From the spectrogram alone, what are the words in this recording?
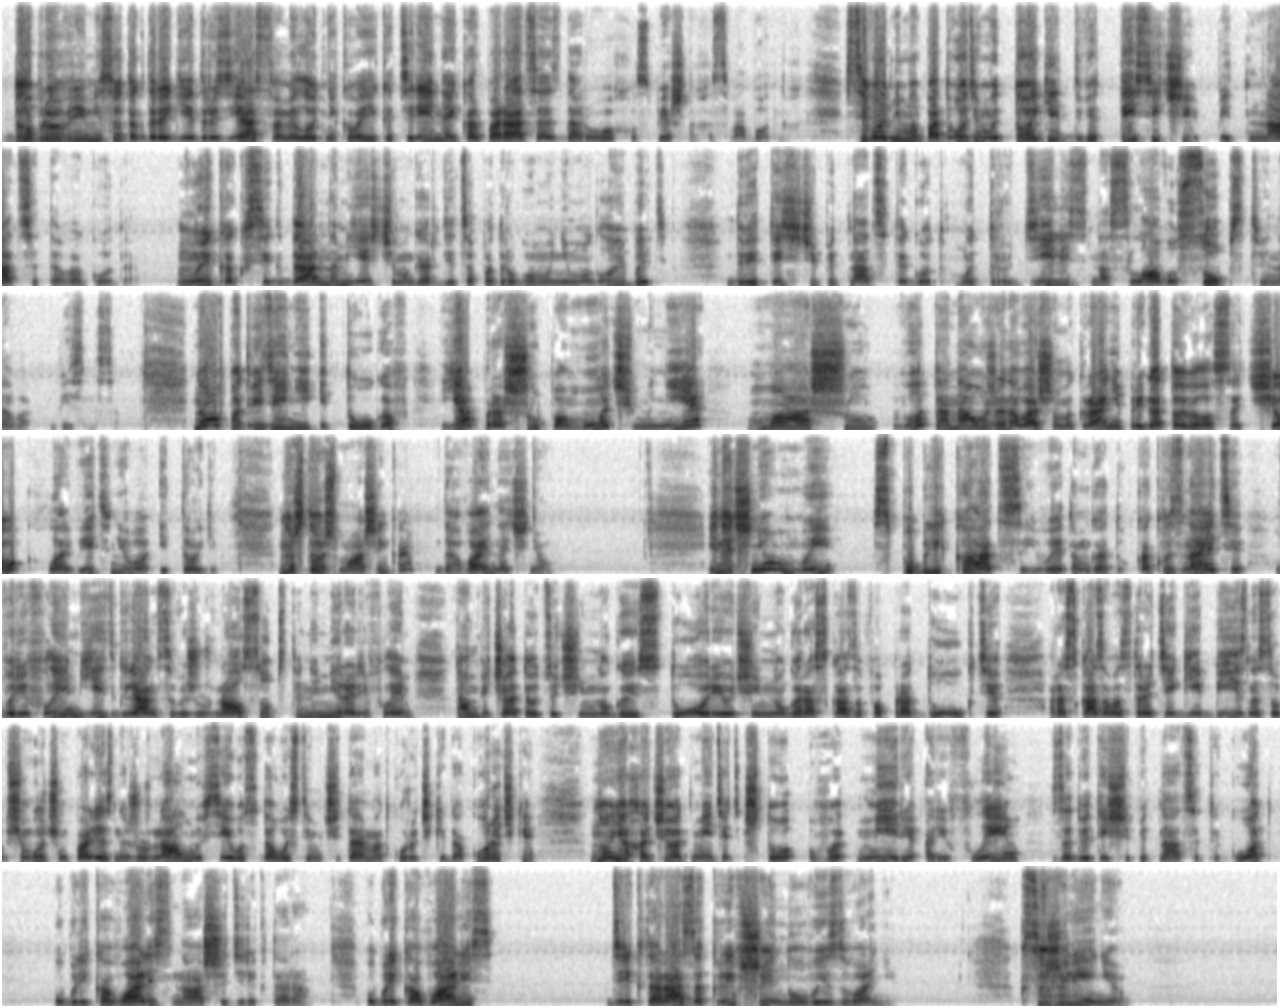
Доброго времени суток, дорогие друзья! С вами Лотникова Екатерина и корпорация здоровых, успешных и свободных. Сегодня мы подводим итоги 2015 года. Ну и как всегда, нам есть чем гордиться, по-другому не могло и быть. 2015 год мы трудились на славу собственного бизнеса. Но в подведении итогов я прошу помочь мне Машу. Вот она уже на вашем экране приготовила сачок, ловить в него итоги. Ну что ж, Машенька, давай начнем. И начнем мы с публикацией в этом году. Как вы знаете, в Oriflame есть глянцевый журнал собственный «Мир Oriflame». Там печатаются очень много историй, очень много рассказов о продукте, рассказов о стратегии бизнеса. В общем, очень полезный журнал. Мы все его с удовольствием читаем от корочки до корочки. Но я хочу отметить, что в «Мире Oriflame» за 2015 год публиковались наши директора. Публиковались директора, закрывшие новые звания. К сожалению,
